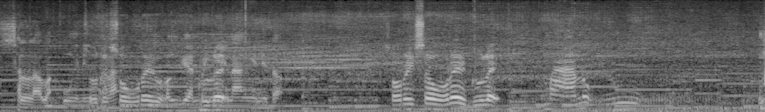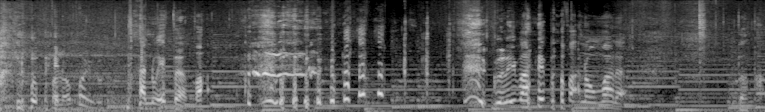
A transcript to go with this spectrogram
Selawakku ngene. Sore-sore kok penggian golek nang ngene tok. Sore-sore golek manuk itu. Manuk apa itu? Manuke bapak. Golek manuk bapak nomor dak. Bapak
